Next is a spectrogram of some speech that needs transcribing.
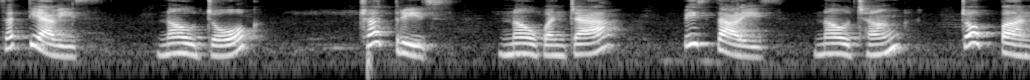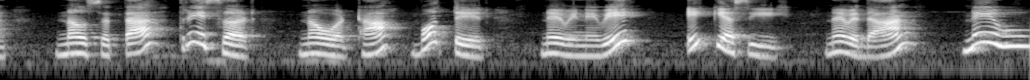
સત્યાવીસ નવ ચોક છત્રીસ નવ પંચા પિસ્તાળીસ નવ છંગ ચોપન નવ સત્તા ત્રેસઠ નવ અઠ્ઠા બોતેર નેવે નેવે એક્યાસી નેવે દાન નેવું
